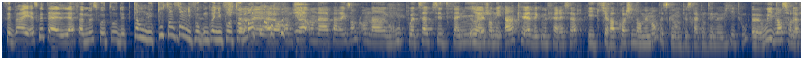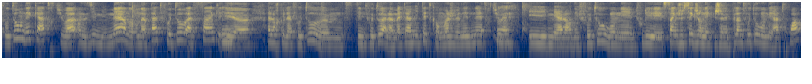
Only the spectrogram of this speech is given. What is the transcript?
C'est pareil, est-ce que t'as la fameuse photo de putain on est tous ensemble, il faut qu'on prenne une photo maintenant alors on, tu vois, on a par exemple on a un groupe WhatsApp tu sais, de famille Ouais. j'en ai un que avec mes frères et sœurs et qui rapproche énormément parce qu'on peut se raconter nos vies et tout Euh, oui non sur la photo on est quatre tu vois on se dit mais merde on n'a pas de photo à cinq Mm. et euh, alors que la photo euh, c'était une photo à la maternité de quand moi je venais de naître tu Ouais. vois et mais alors des photos où on est tous les cinq je sais que j'en ai j'en ai plein de photos où on est à trois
